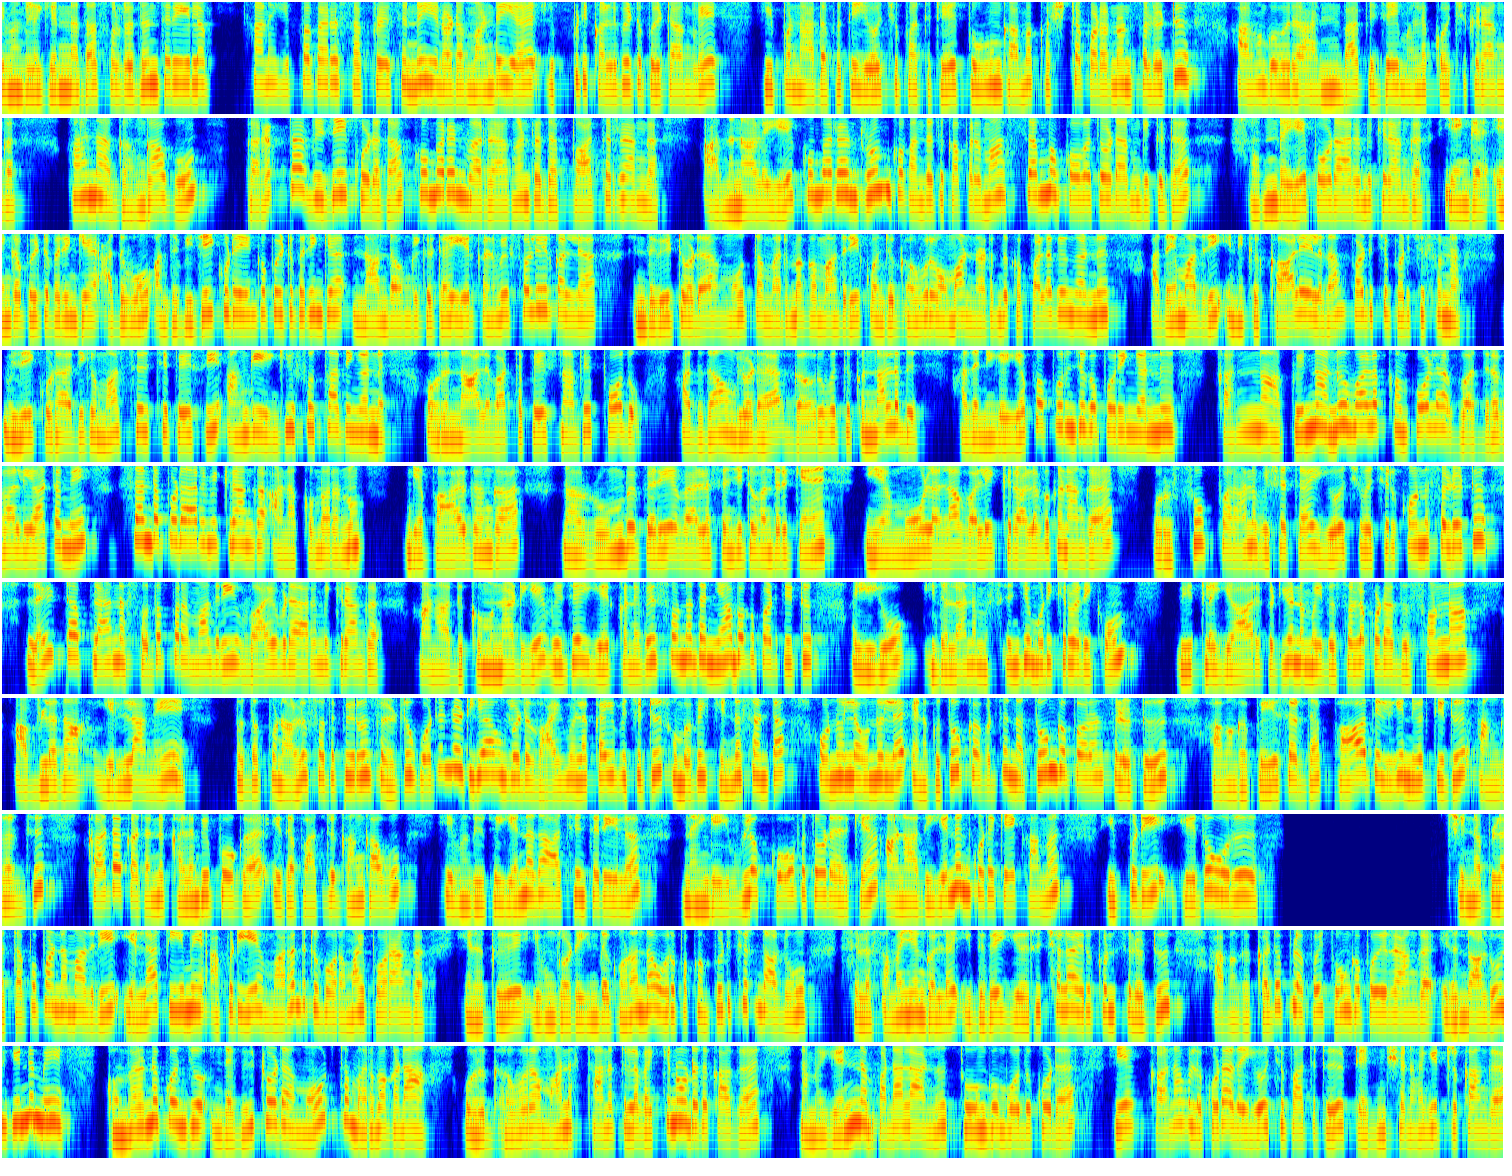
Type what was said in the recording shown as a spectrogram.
இவங்களுக்கு என்னதான் சொல்கிறதுன்னு தெரியல. ஆனால் இப்போ வேற சர்ப்ரைஸ்ன்னு என்னோட மண்டையை இப்படி கழுவிட்டு போயிட்டாங்களே. இப்போ நான் அதை பற்றி யோசிச்சு பார்த்துட்டே தூங்காமல் கஷ்டப்படணும்னு சொல்லிட்டு அவங்க ஒரு அன்பாக விஜய் மேலே கோச்சிக்கிறாங்க. ஆனால் கங்காவும் கரெக்டாக விஜய் கூட தான் குமரன் வர்றாங்கன்றத பார்த்துடுறாங்க அதனாலேயே குமரன் ரூம்க்கு வந்ததுக்கு அப்புறமா செம்ம கோவத்தோட அவங்க கிட்ட சண்டையே போட ஆரம்பிக்கிறாங்க. எங்க எங்க போயிட்டு வரீங்க? அதுவும் அந்த விஜய் கூட எங்க போயிட்டு வரீங்க? நான் தான் உங்ககிட்ட ஏற்கனவே சொல்லியிருக்கேன்ல. இந்த வீட்டோட மூத்த மருமக மாதிரி கொஞ்சம் கௌரவமா நடந்துக்க பழகுங்கன்னு. அதே மாதிரி இன்னைக்கு காலையில தான் படிச்சு படிச்சு சொன்னேன். விஜய் கூட அதிகமா சிரிச்சு பேசி அங்கேயும் இங்கேயும் சுத்தாதீங்கன்னு. ஒரு நாலு வார்த்தை பேசினாவே போதும். அதுதான் உங்களோட கௌரவத்துக்கு நல்லது. அதை நீங்க எப்ப புரிஞ்சுக்க போறீங்கன்னு கண்ணா பின்னான்னு வழக்கம் போல பத்ரகாளி ஆட்டமே சண்டை போட ஆரம்பிக்கிறாங்க. ஆனா குமரனும் இங்க பாரு கங்கா நான் ரொம்ப பெரிய வேலை செஞ்சுட்டு வந்திருக்கேன். என் மூளெல்லாம் வலிக்கிற அளவுக்கு நாங்க ஒரு சூப்பரான விஷயத்த யோசிச்சு வச்சிருக்கோம்னு சொல்லிட்டு லைட்டா பிளானை சொதப்புற மாதிரி வாய் விட ஆரம்பிக்கிறாங்க. ஆனா அதுக்கு முன்னாடியே விஜய் ஏற்கனவே சொன்னதை ஞாபகப்படுத்திட்டு ஐயோ இதெல்லாம் நம்ம செஞ்சு முடிக்கிற வரைக்கும் வீட்டுல யாருக்கிட்டையும் நம்ம இதை சொல்லக்கூடாது. சொன்னா அவ்வளவுதான் எல்லாமே சொதப்புனாலும் சொதப்பிடும் சொல்லிட்டு உடனடியாக அவங்களோட வாய் மேலே கை வச்சுட்டு ரொம்பவே இன்னசென்ட்டாக ஒன்றும் இல்லை ஒன்றும் இல்லை எனக்கு தூக்கம் வருது நான் தூங்க போகிறேன்னு சொல்லிட்டு அவங்க பேசுகிறத பாதிலேயே நிறுத்திட்டு அங்கேருந்து கடை கடன்னு கிளம்பி போக இதை பார்த்துட்டு கங்காவும் இவங்களுக்கு என்னதான் ஆச்சுன்னு தெரியல நான் இங்கே இவ்வளோ கோபத்தோடு இருக்கேன் ஆனால் அது என்னன்னு கூட கேட்காம இப்படி ஏதோ ஒரு சின்ன பிள்ளை தப்பு பண்ண மாதிரி எல்லாத்தையுமே அப்படியே மறந்துட்டு போகிற மாதிரி போகிறாங்க எனக்கு இவங்களோட இந்த குணம் தான் ஒரு பக்கம் பிடிச்சிருந்தாலும் சில சமயங்களில் இதுவே எரிச்சலாக இருக்குன்னு சொல்லிட்டு அவங்க கடுப்பில் போய் தூங்க போயிடுறாங்க. இருந்தாலும் இன்னுமே குமரனை கொஞ்சம் இந்த வீட்டோட மூர்த்த மருமகனா ஒரு கௌரவமான ஸ்தானத்தில் வைக்கணுன்றதுக்காக நம்ம என்ன பண்ணலான்னு தூங்கும்போது கூட என் கனவுல கூட அதை யோசிச்சு பார்த்துட்டு டென்ஷன் ஆகிட்டு இருக்காங்க.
